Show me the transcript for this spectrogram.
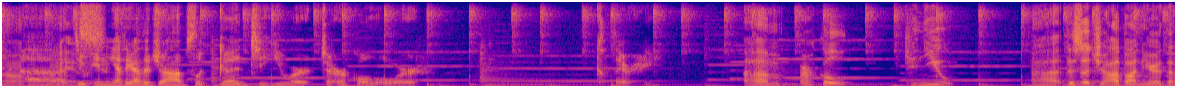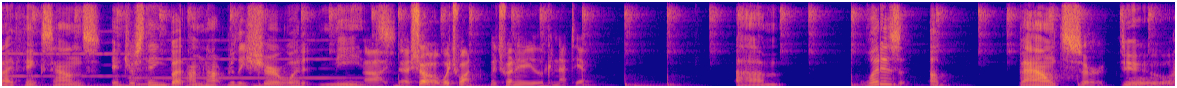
Oh, Uh, nice. Do any of the other jobs look good to you or to Urkel or Clary? Um, Urkel, can you? Uh, there's a job on here that I think sounds interesting, but I'm not really sure what it means. Uh, sure. Which one? Which one are you looking at here? Um, what does a bouncer do?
